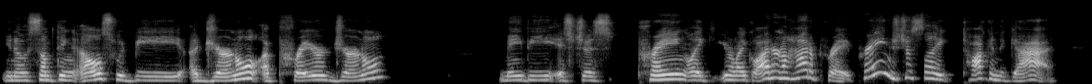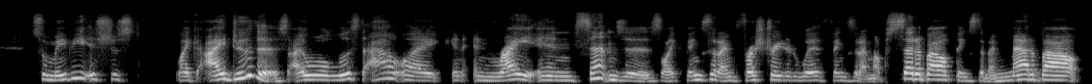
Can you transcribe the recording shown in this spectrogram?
You know, something else would be a journal, a prayer journal. Maybe it's just praying, like you're like, oh, I don't know how to pray. Praying is just like talking to God. So maybe it's just like I do this. I will list out like and, and write in sentences like things that I'm frustrated with, things that I'm upset about, things that I'm mad about,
